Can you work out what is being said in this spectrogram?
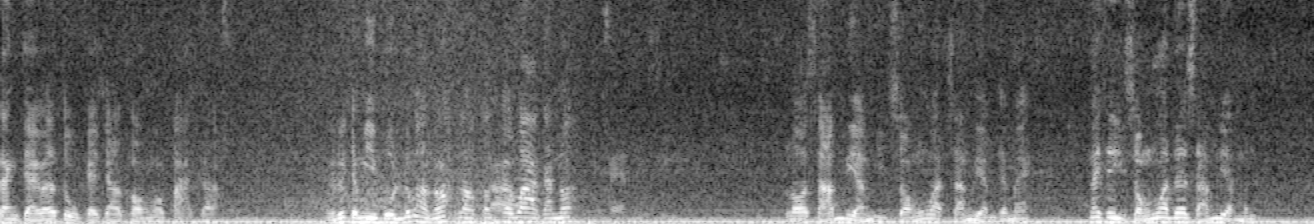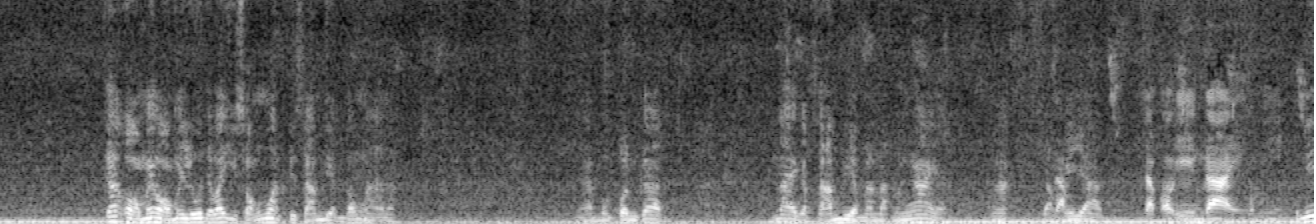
ตั้งใจว่าถ้าถูกแกจะเอาทองมาฝากก็ไม่รู้จะมีบุญหรือเปล่าเนาะเราก็ค่อยว่ากันเนาะแปดมีสี่ รอสามเหลี่ยมอีกสองงวัดสามเหลี่ยมใช่ไหมน่าจะอีกสองงวดเด้อสามเหลี่ยมมัน ก็ออกไม่ออกไม่รู้แต่ว่าอีกสองงวดคือสามเหลี่ยมต้องมานะนะครับบางคนก็ได้กับสามเหลี่ยมนั่นแหละมันง่ายอะนะจับไม่ยากจับเอาเองได้ก็มีทีนี้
